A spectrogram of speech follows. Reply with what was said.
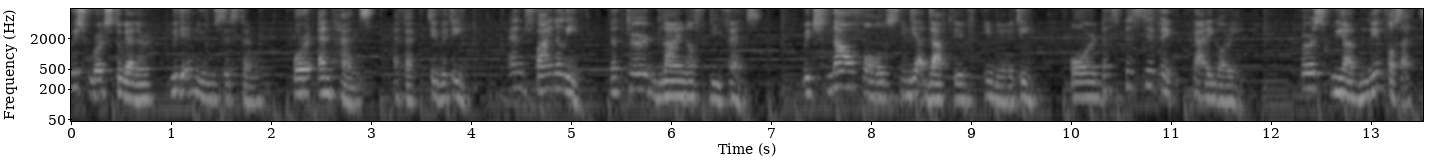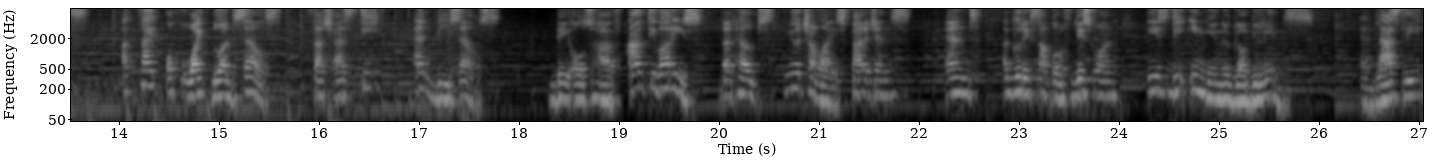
which works together with the immune system for enhanced effectivity. And finally, the third line of defense, which now falls in the adaptive immunity, or the specific category. First, we have lymphocytes, a type of white blood cells, such as T and B cells. They also have antibodies that helps neutralize pathogens, and a good example of this one is the immunoglobulins. And lastly,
